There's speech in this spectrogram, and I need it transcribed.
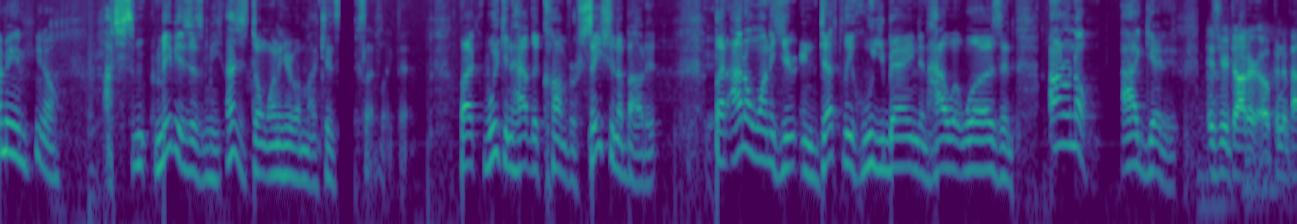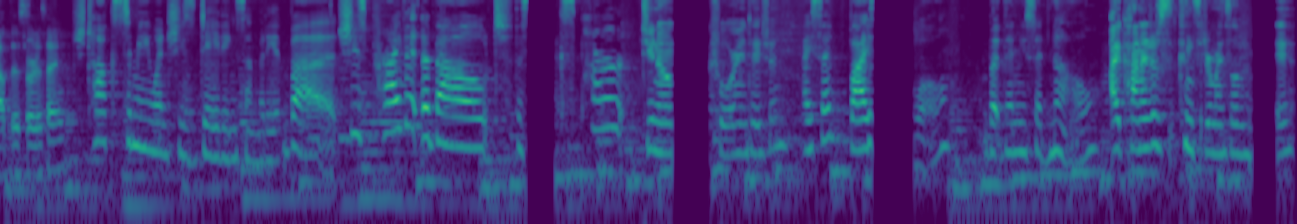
I mean, you know, I just maybe it's just me. I just don't want to hear about my kids' sex life like that. Like we can have the conversation about it, but I don't want to hear in depthly who you banged and how it was, and I don't know. I get it. Is your daughter open about this sort of thing? She talks to me when she's dating somebody, but she's private about the sex part. Do you know sexual orientation? I said bisexual, but then you said no. I kind of just consider myself gay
